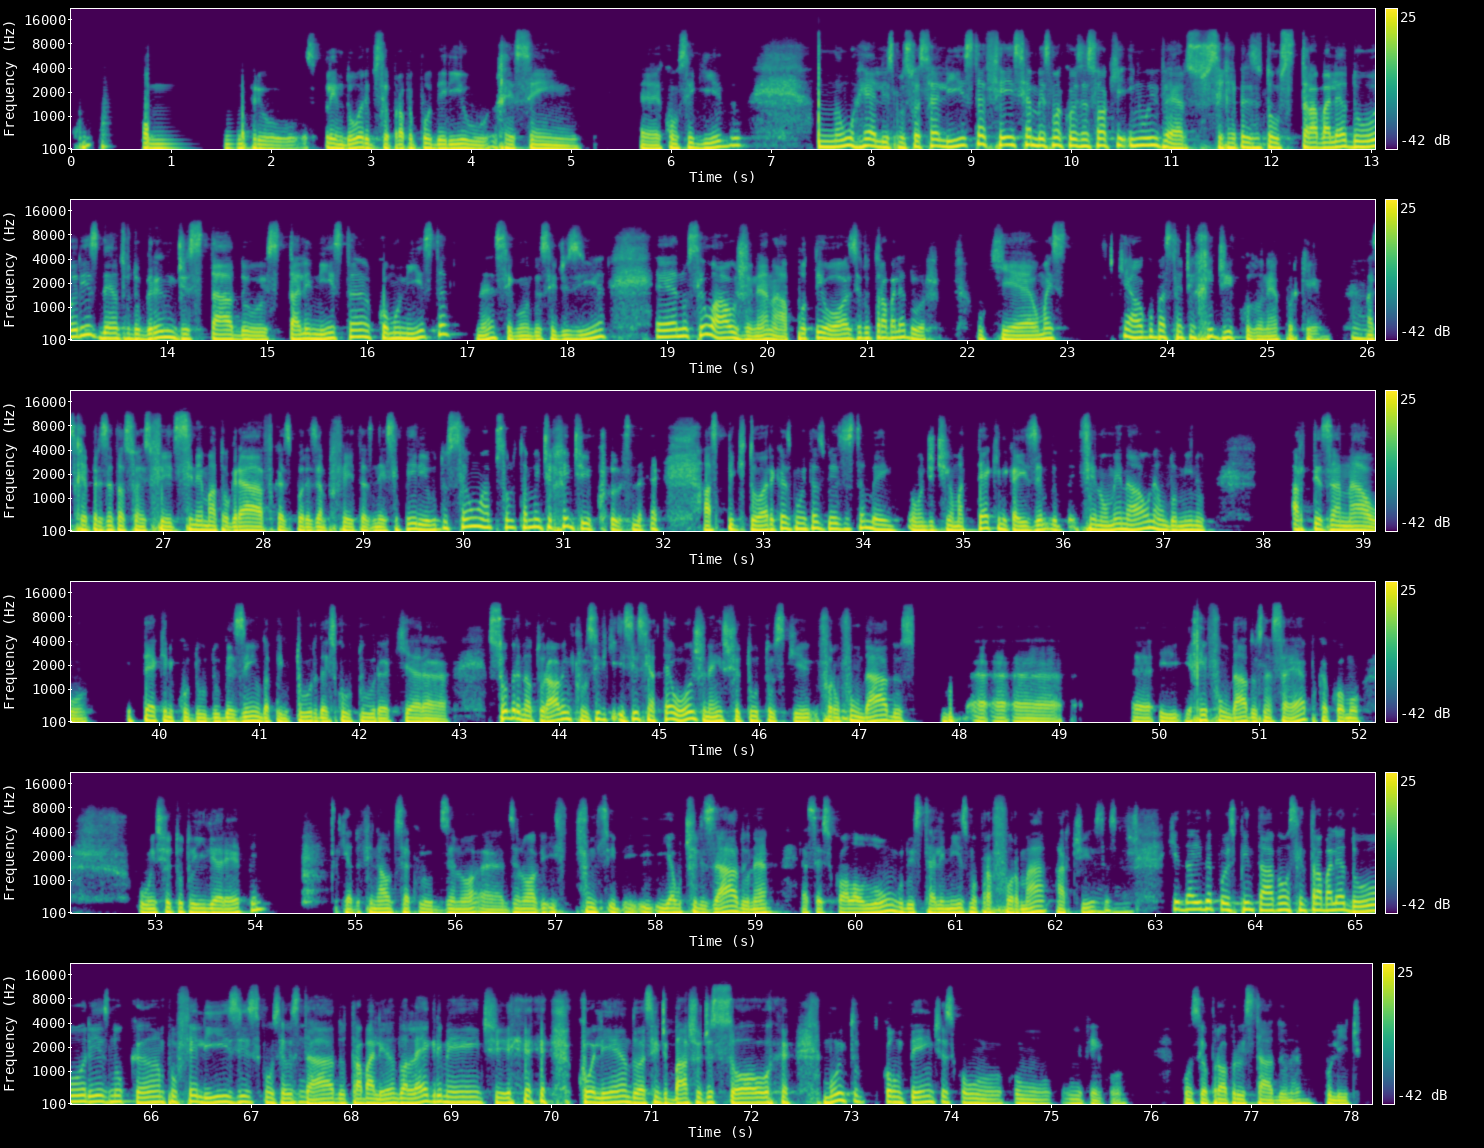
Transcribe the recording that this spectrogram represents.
com o próprio esplendor do seu próprio poderio recém é, conseguido. No realismo socialista fez-se a mesma coisa, só que em o inverso. Se representou os trabalhadores dentro do grande Estado stalinista, comunista, né, segundo se dizia, é, no seu auge, né, na apoteose do trabalhador, o que é uma que é algo bastante ridículo, né, porque uhum. as representações feitas cinematográficas, por exemplo, feitas nesse período, são absolutamente ridículas, né? As pictóricas muitas vezes também, onde tinha uma técnica fenomenal, né, um domínio artesanal e técnico do, do, desenho, da pintura, da escultura, que era sobrenatural, inclusive que existem até hoje né, institutos que foram fundados uh, uh, uh, e, e, refundados nessa época, como o Instituto Ilya Repin, que é do final do século XIX e, e, e, é utilizado, né, essa escola ao longo do stalinismo para formar artistas, uhum. que daí depois pintavam assim trabalhadores no campo, felizes com seu uhum. estado, trabalhando alegremente, colhendo assim debaixo de sol, muito contentes com, com enfim, com, com seu próprio estado, né, político.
